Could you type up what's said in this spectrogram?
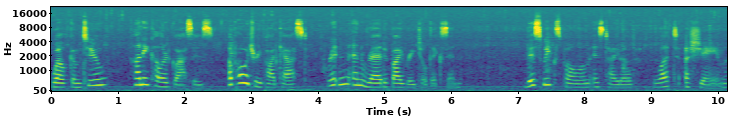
Welcome to Honey Colored Glasses, a poetry podcast written and read by Rachel Dixon. This week's poem is titled What a Shame.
